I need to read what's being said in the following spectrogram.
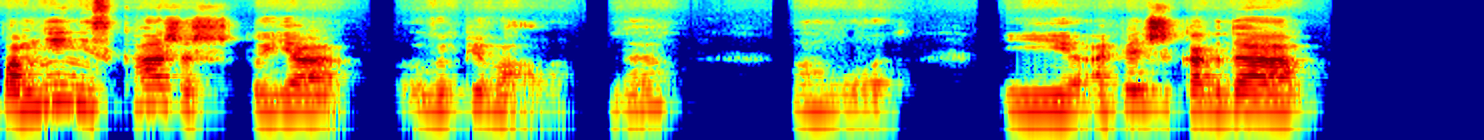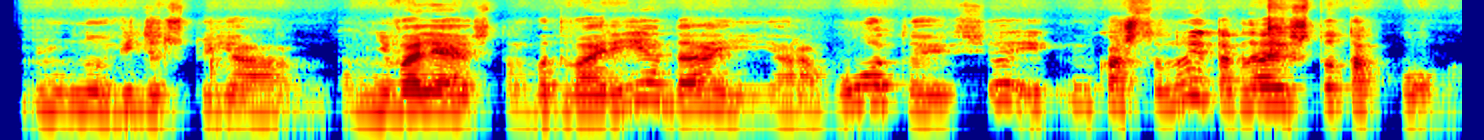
по мне не скажешь, что я выпивала, да, вот. И опять же, когда ну, видят, что я там, не валяюсь там во дворе, да, и я работаю, и все, и ну, кажется, ну и тогда и что такого?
